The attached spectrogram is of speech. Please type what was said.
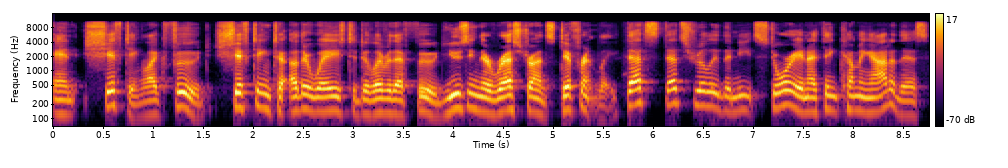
and shifting like food shifting to other ways to deliver that food using their restaurants differently. That's that's really the neat story and i think coming out of this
